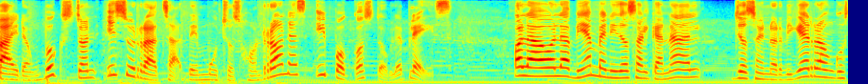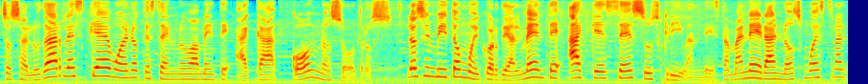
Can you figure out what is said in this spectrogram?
Byron Buxton y su racha de muchos jonrones y pocos doble plays. Hola, hola, bienvenidos al canal. Yo soy Norvi Guerra, un gusto saludarles, qué bueno que estén nuevamente acá con nosotros. Los invito muy cordialmente a que se suscriban, de esta manera nos muestran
